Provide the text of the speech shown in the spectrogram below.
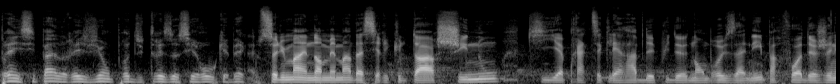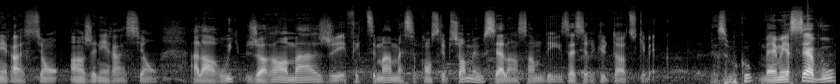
principales régions productrices de sirop au Québec. Absolument énormément d'acériculteurs chez nous qui pratiquent l'érable depuis de nombreuses années, parfois de génération en génération. Alors oui, je rends hommage effectivement à ma circonscription, mais aussi à l'ensemble des acériculteurs du Québec. Merci beaucoup. Bien, merci à vous.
